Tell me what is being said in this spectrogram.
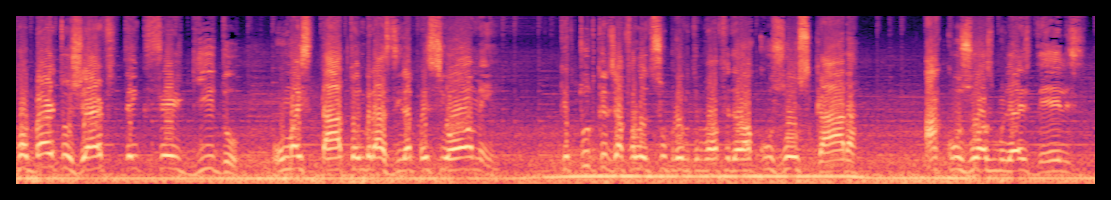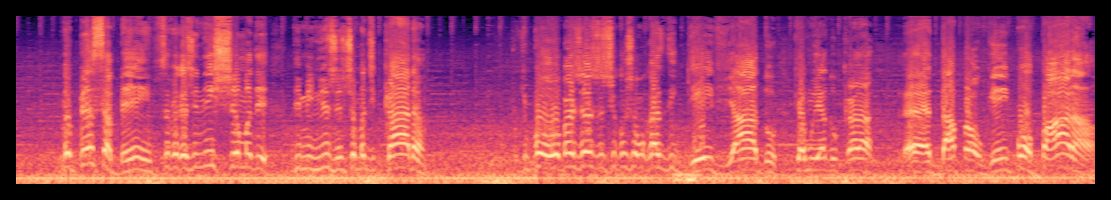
Roberto Jefferson tem que ser erguido uma estátua em Brasília para esse homem. Porque tudo que ele já falou do Supremo Tribunal Federal acusou os caras, acusou as mulheres deles. Meu, pensa bem, você vê que a gente nem chama de, de ministro, a gente chama de cara. Porque, pô, o Roberto Jefferson chegou a chamar o caso de gay, viado, que a mulher do cara é, dá pra alguém. Pô, para!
